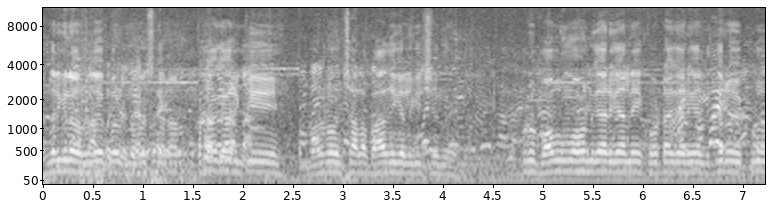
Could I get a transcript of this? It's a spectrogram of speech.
అందరికీ నా హృదయపూర్వక నమస్కారాలు. కోటా గారికి మరణం చాలా బాధ కలిగించింది. ఇప్పుడు బాబు మోహన్ గారు కానీ కోటా గారు కానీ ఇద్దరు ఇప్పుడు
